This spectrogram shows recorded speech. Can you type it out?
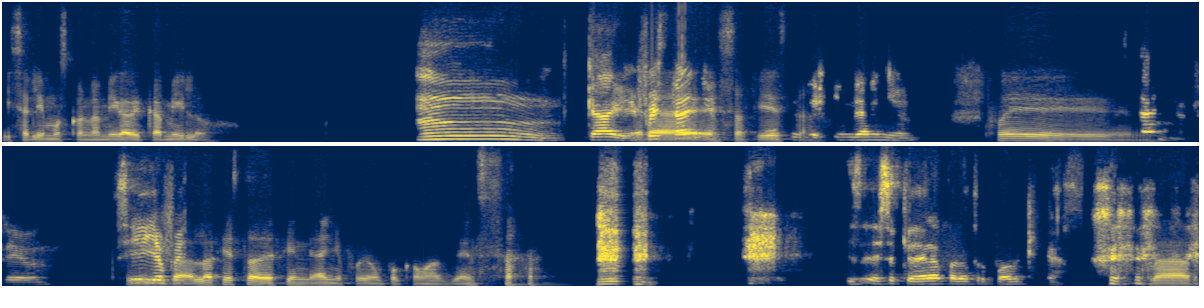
y salimos con la amiga de Camilo. Mmm, cague. Fue este Era año. esa fiesta. De fin de año, Fue, año, creo. Sí, fue. la, la fiesta de fin de año fue un poco más densa, Eso quedará para otro podcast. claro.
